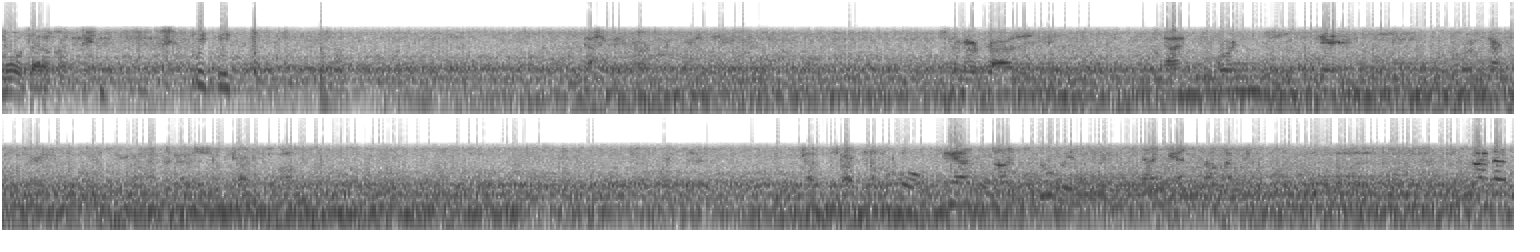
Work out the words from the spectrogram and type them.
もうたらかね。その代わりに何もについてこんなことで今話したのたったのこうやったの別に何やったかって。それだと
